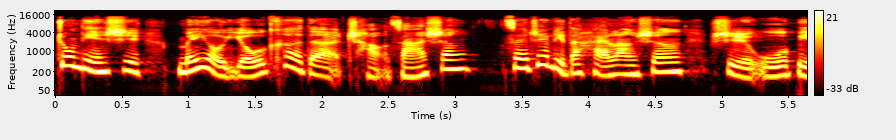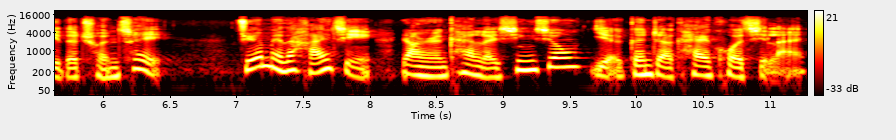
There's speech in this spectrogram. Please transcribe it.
重点是没有游客的吵杂声，在这里的海浪声是无比的纯粹。绝美的海景让人看了心胸也跟着开阔起来。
